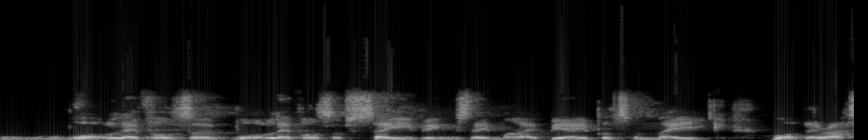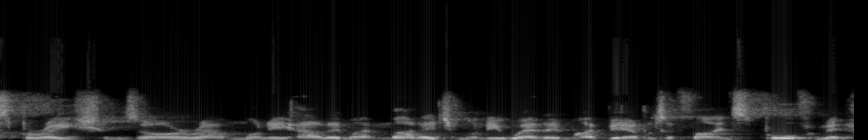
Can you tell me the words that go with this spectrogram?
what levels of what levels of savings they might be able to make, what their aspirations are around money, how they might manage money, where they might be able to find support from it,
